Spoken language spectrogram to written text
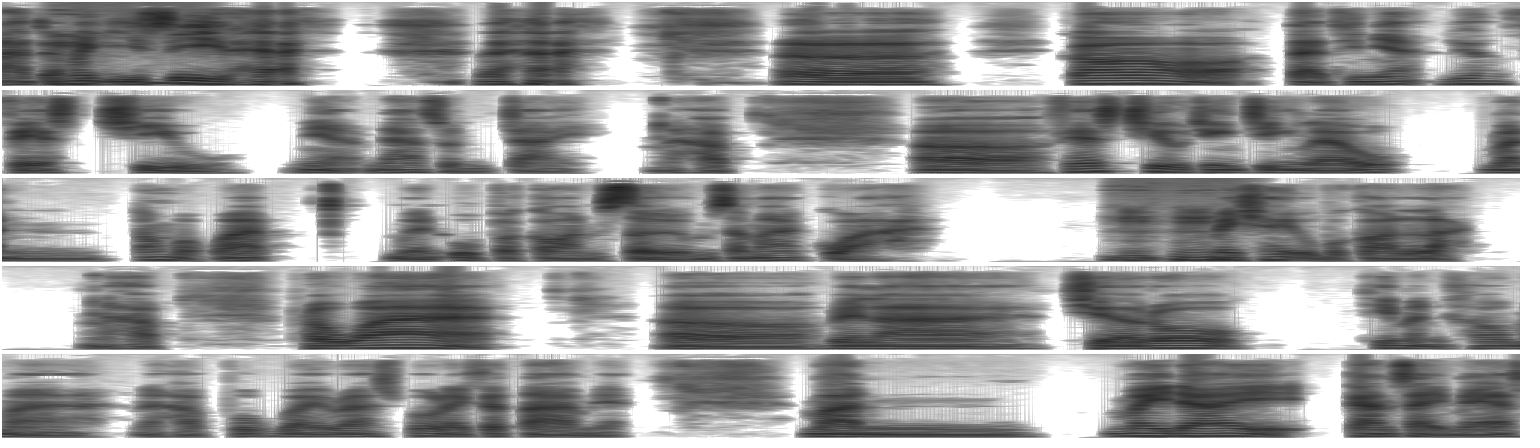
อาจจะไม่อืม easy แล้วนะฮะเอ่อก็แต่ทีเนี้ยเรื่อง face shield เนี่ยน่าสนใจนะครับเอ่อ face shield จริง ๆ แล้วมันต้องบอกว่าเหมือนอุปกรณ์เสริมซะมากกว่าอือฮึไม่ใช่อุปกรณ์หลักนะครับ เพราะว่าเอ่อเวลาเชื้อโรค ที่มันเข้ามานะครับ พวกไวรัสพวกอะไรก็ตามเนี่ย มันไม่ได้การใส่แมส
